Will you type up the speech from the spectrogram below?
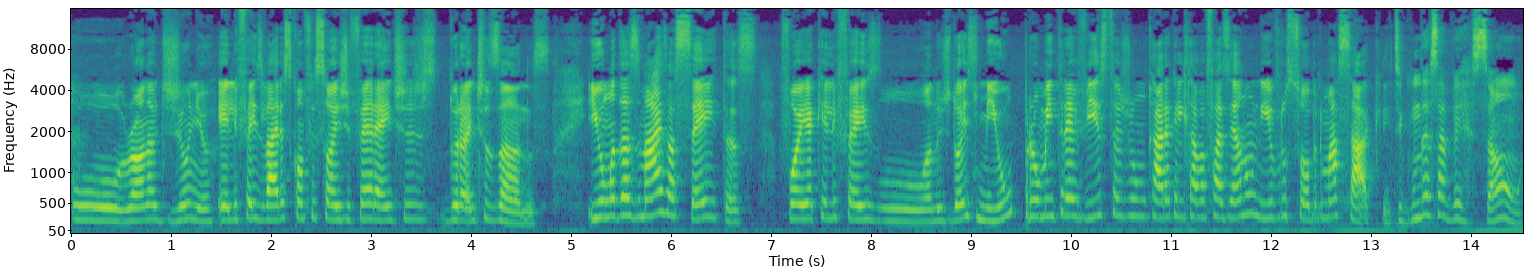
O Ronald Jr., ele fez várias confissões diferentes durante os anos. E uma das mais aceitas foi a que ele fez no ano de 2000 para uma entrevista de um cara que ele estava fazendo um livro sobre o massacre. Segundo essa versão,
